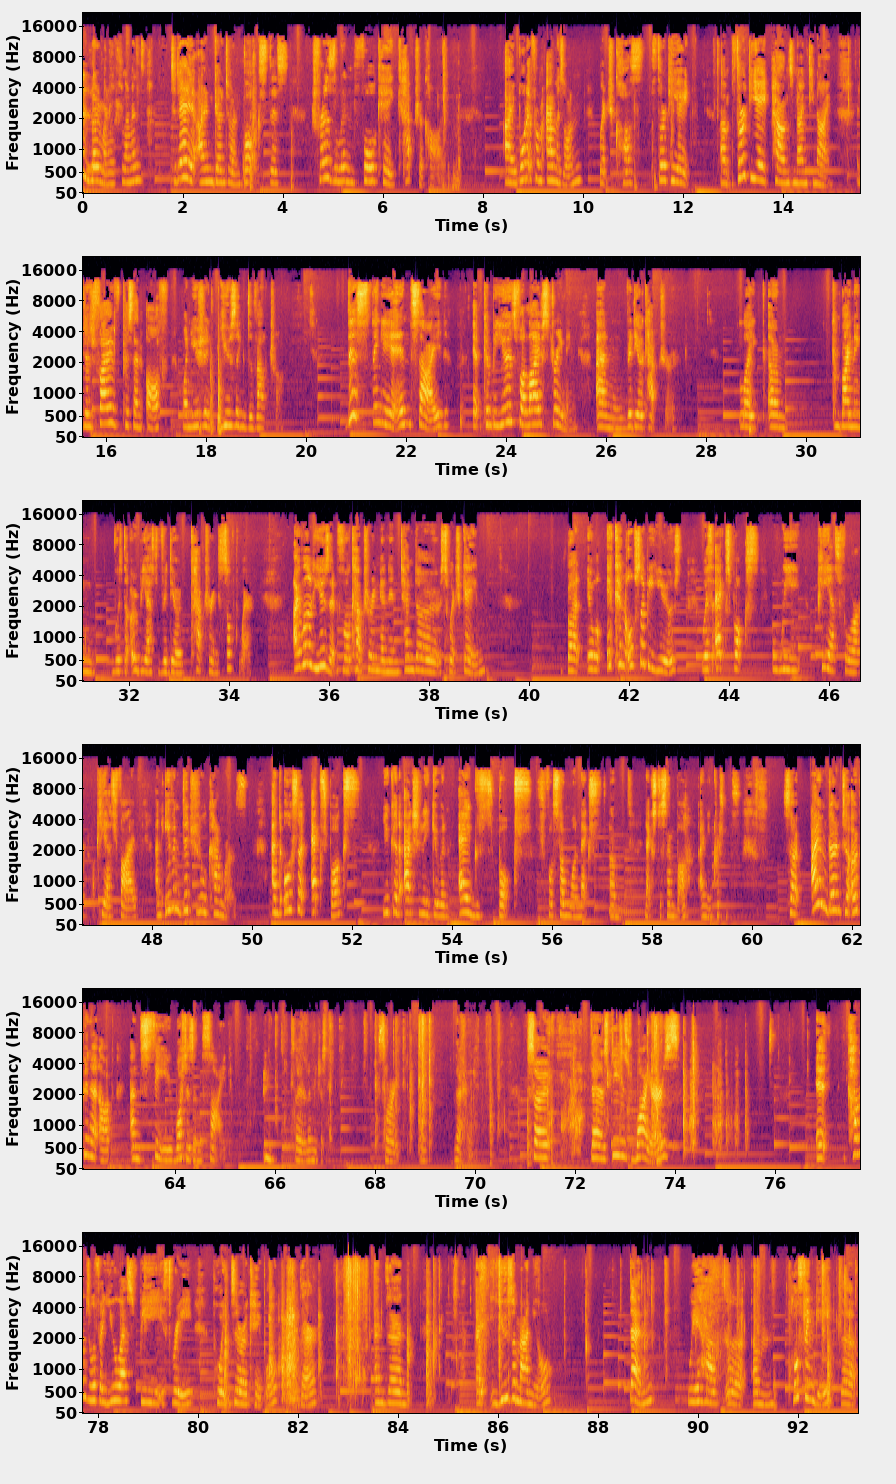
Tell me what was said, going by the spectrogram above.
Hello, my name is Lemons. Today I'm going to unbox this TreasLin 4K capture card. I bought it from Amazon, which costs 38 um, 38 pounds 99. It is 5% off when using using the voucher. This thingy inside, it can be used for live streaming and video capture. Like um, combining with the OBS video capturing software. I will use it for capturing a Nintendo Switch game, but it will it can also be used with Xbox, Wii, PS4, PS5, and even digital cameras. And also Xbox, you could actually give an Xbox for someone next um next December, I mean Christmas. So I am going to open it up and see what is inside. so let me just, sorry, there. So there's these wires. It comes with a USB 3.0 cable there. And then a user manual. Then we have the um, whole thingy, the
